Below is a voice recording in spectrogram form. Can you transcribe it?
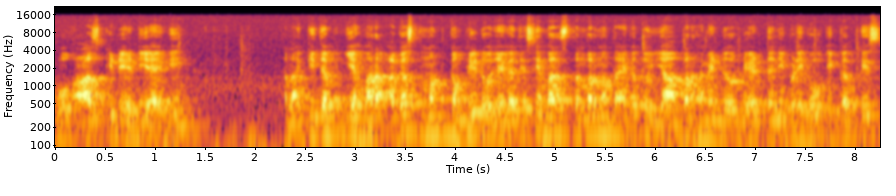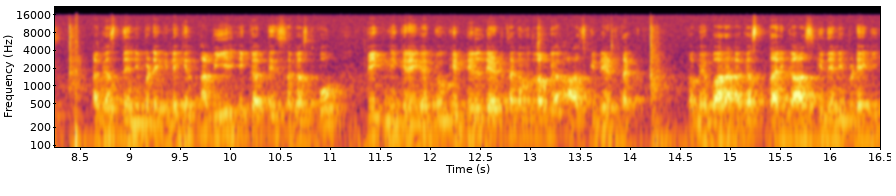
वो आज की डेट ही आएगी। हालाँकि जब ये हमारा अगस्त मंथ कंप्लीट हो जाएगा, जैसे हमारा सितंबर मंथ आएगा तो यहाँ पर हमें जो डेट देनी पड़ेगी, वो इकतीस अगस्त देनी पड़ेगी। लेकिन अभी ये इकतीस अगस्त को पिक नहीं करेगा, क्योंकि टिल डेट तक मतलब क्या आज की डेट तक। तो हमें बारह अगस्त तारीख आज की देनी पड़ेगी।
